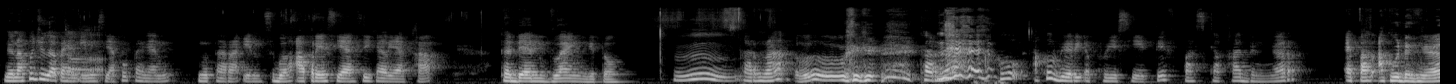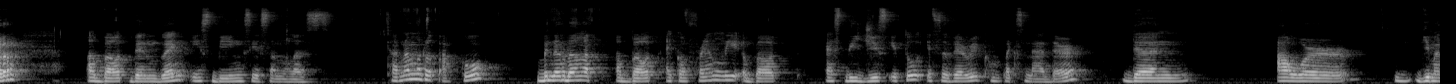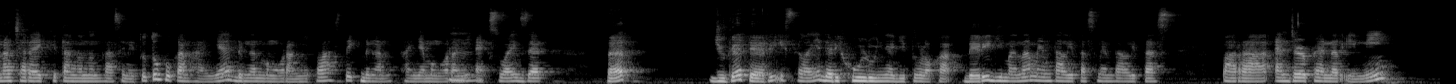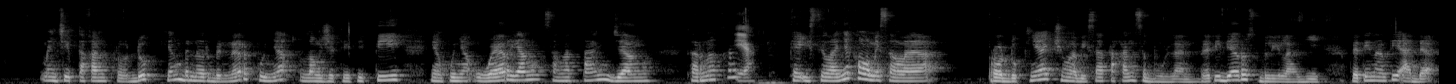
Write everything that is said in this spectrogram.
Dan aku juga pengen ini sih, aku pengen ngutarain sebuah apresiasi kali ya kak ke Dan Blank gitu. uh Karena, uh, karena aku aku very appreciative pas kakak denger, eh pas aku denger about Dan Blank is being seasonless. Karena menurut aku bener banget about eco-friendly, about SDGs itu it's a very complex matter dan our gimana cara kita ngenuntasin itu tuh bukan hanya dengan mengurangi plastik, dengan hanya mengurangi Hmm. X, Y, Z, but juga dari istilahnya dari hulunya gitu loh kak. Dari gimana mentalitas-mentalitas para entrepreneur ini menciptakan produk yang benar-benar punya longevity, yang punya wear yang sangat panjang. Karena kan Iya. kayak istilahnya kalau misalnya produknya cuma bisa tahan sebulan, berarti dia harus beli lagi. Berarti nanti ada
